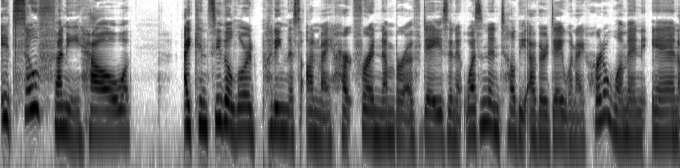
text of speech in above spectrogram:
it's so funny how I can see the Lord putting this on my heart for a number of days. And it wasn't until the other day when I heard a woman in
